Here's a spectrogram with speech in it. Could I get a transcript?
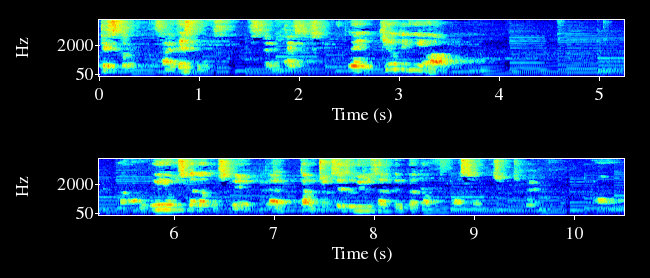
テストはい、テストです。実際にテストして。で、基本的には、あの運用の仕方として、多分直接運用されてる方もいらっしゃるでしょうけど、あの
